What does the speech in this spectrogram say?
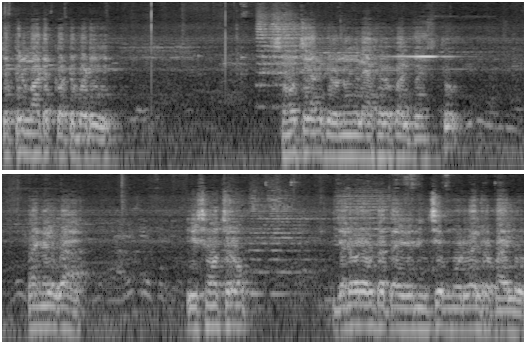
చెప్పిన మాట కట్టుబడి సంవత్సరానికి రెండు వందల యాభై రూపాయలు పెంచుతూ ఫైనల్గా ఈ సంవత్సరం జనవరి ఒకటో తేదీ నుంచి మూడు వేల రూపాయలు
